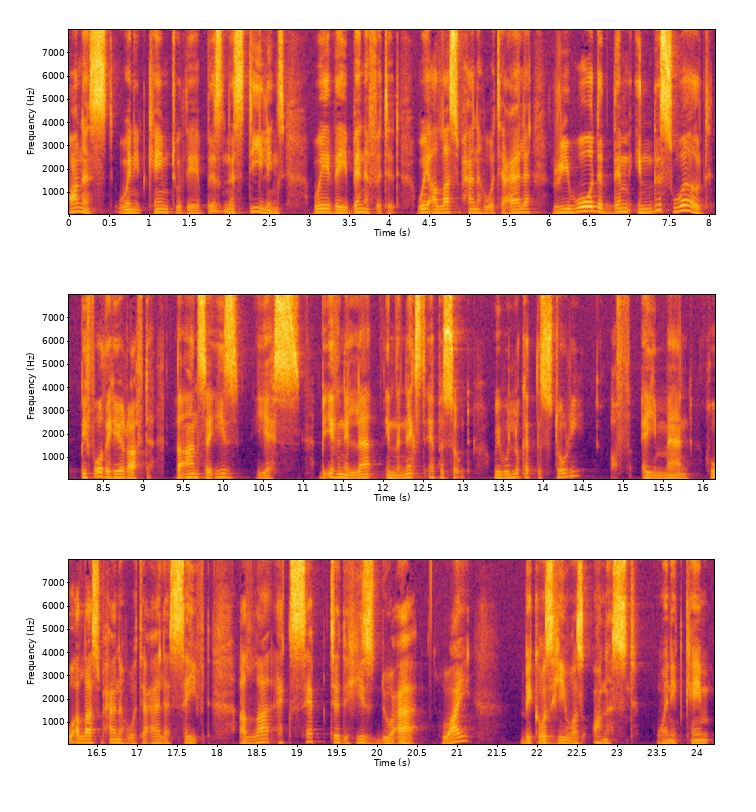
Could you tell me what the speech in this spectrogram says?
honest when it came to their business dealings where they benefited, where Allah subhanahu wa ta'ala rewarded them in this world before the hereafter? The answer is yes. Bi'idhnillah, in the next episode, we will look at the story of a man who Allah subhanahu wa ta'ala saved. Allah accepted his dua. Why? Because he was honest when it came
